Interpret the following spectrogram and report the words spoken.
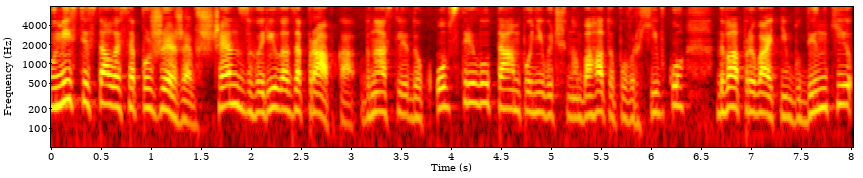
У місті сталася пожежа. Вщент згоріла заправка. Внаслідок обстрілу там понівечено багатоповерхівку, два приватні будинки,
